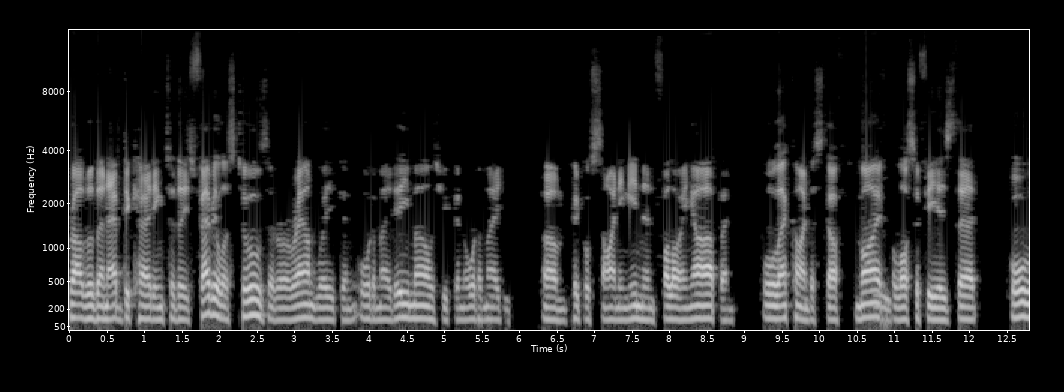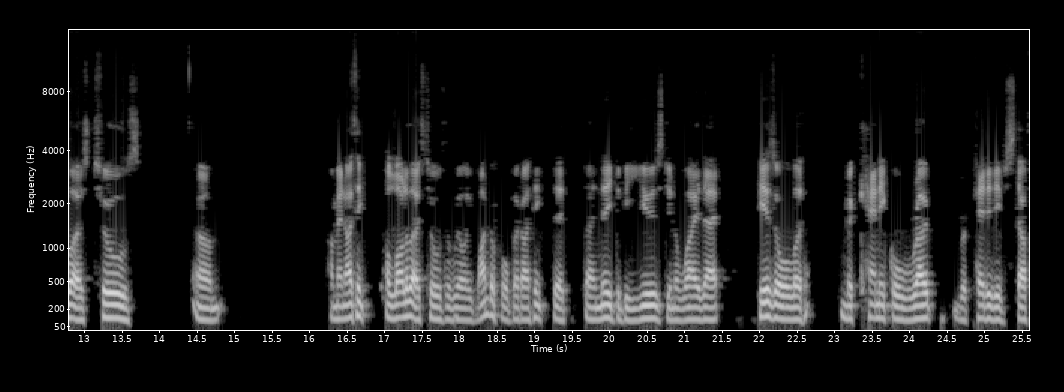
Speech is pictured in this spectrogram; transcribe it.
rather than abdicating to these fabulous tools that are around where you can automate emails, you can automate um, people signing in and following up and all that kind of stuff. My mm. philosophy is that all those tools, um, I mean, I think a lot of those tools are really wonderful, but I think that they need to be used in a way that here's all the mechanical rope repetitive stuff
